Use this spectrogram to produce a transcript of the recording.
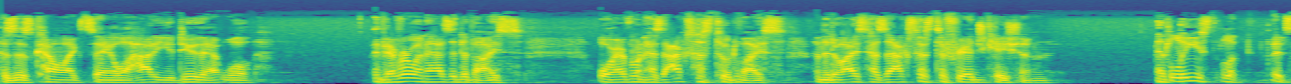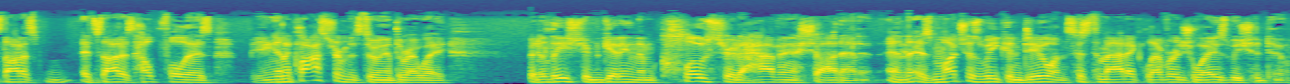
because it's kind of like say, well, how do you do that? Well, if everyone has a device or everyone has access to a device and the device has access to free education, at least look, it's not as it's not as helpful as being in a classroom is doing it the right way. But at least you're getting them closer to having a shot at it. And as much as we can do in systematic, leverage ways, we should do.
